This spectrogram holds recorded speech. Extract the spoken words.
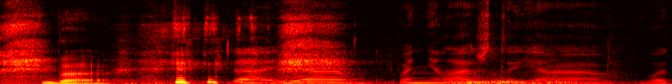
да. Да, я поняла, что я вот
